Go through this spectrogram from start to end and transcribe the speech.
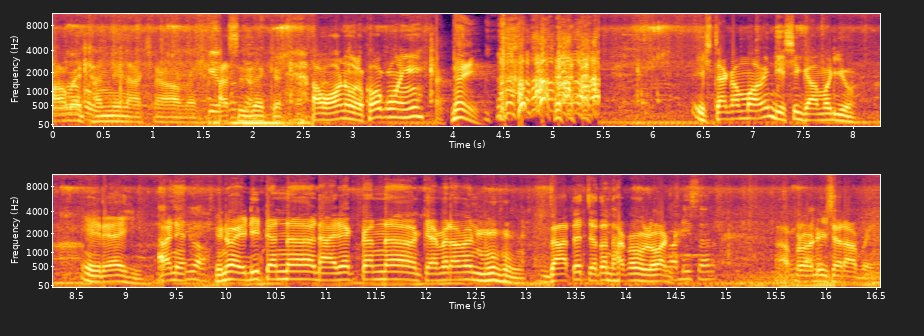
હા ભાઈ ઠંડી લાગશે હા ભાઈ કે આ ઓન ઓળખો કોણી? नहीं ઇન્સ્ટાગ્રામમાં આવીને દેશી ગામડિયું એ રહી. અને એનો એડિટર ને ડાયરેક્ટર ને કેમેરામેન હું જાતે ચેતન ઠાકોર વ્લોગ પ્રોડ્યુસર આ પ્રોડ્યુસર આ ભાઈ.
